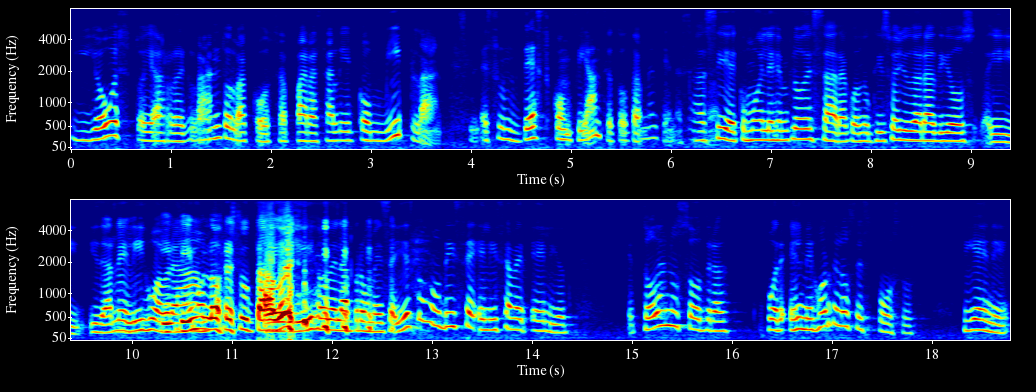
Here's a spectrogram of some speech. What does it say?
yo estoy arreglando la cosa para salir con mi plan. Es una desconfianza totalmente en Señor. Así es, como el ejemplo de Sara cuando quiso ayudar a Dios y, y darle el hijo a Y Abraham. vimos los resultados. El hijo de la promesa. Y es como dice Elizabeth Elliot, eh, todas nosotras, por el mejor de los esposos, tiene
